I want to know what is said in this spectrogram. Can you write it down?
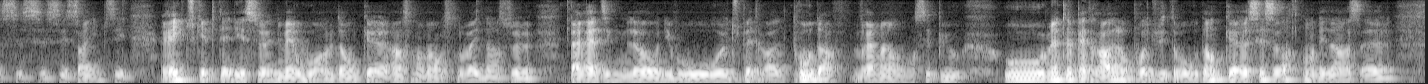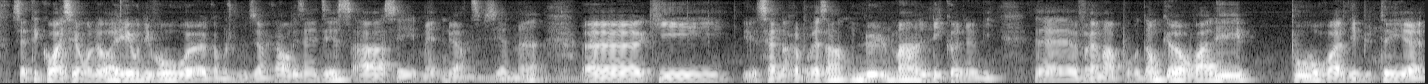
c'est simple, c'est règle du capitalisme numéro un. Donc, en ce moment, on se trouve être dans ce paradigme-là au niveau du pétrole. Trop d'offres, vraiment, on ne sait plus où, où, mettre le pétrole, on produit trop. Donc, c'est ça, on est dans ce cette équation-là. Et au niveau, euh, comme je vous dis encore, des indices, A, c'est maintenu artificiellement, euh, qui ça ne représente nullement l'économie. Euh, vraiment pas. Donc, on va aller, pour débuter,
